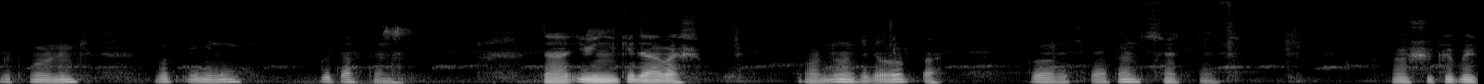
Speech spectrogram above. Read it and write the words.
Good morning. Good evening. Good afternoon da une che dava Ondan ki de hoppa. Goris Gökhan Setlet. Ben şu köpek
